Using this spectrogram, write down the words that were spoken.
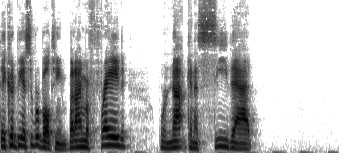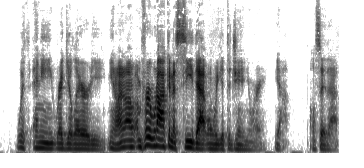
they could be a Super Bowl team, but I'm afraid we're not going to see that with any regularity. You know, I'm afraid we're not going to see that when we get to January. Yeah, I'll say that.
